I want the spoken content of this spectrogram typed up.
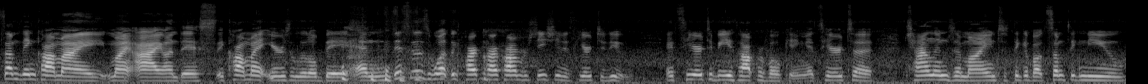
Something caught my my eye on this. It caught my ears a little bit, and this is what the Parked Car Conversation is here to do. It's here to be thought provoking. It's here to challenge the mind to think about something new,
